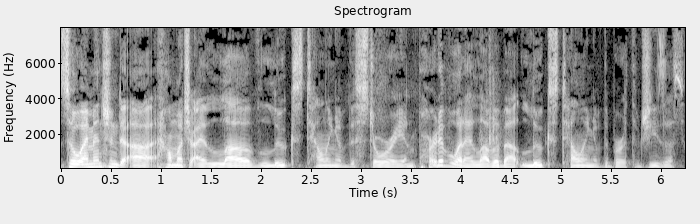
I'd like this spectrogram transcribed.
So I mentioned uh, how much I love Luke's telling of the story, and part of what I love about Luke's telling of the birth of Jesus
